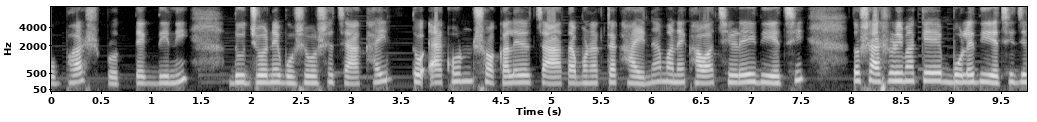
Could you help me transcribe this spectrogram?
অভ্যাস, প্রত্যেক দিনই দুজনে বসে বসে চা খাই। তো এখন সকালের চা তেমন একটা খাই না মানে খাওয়া ছেড়েই দিয়েছি। তো শাশুড়ি মাকে বলে দিয়েছি যে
